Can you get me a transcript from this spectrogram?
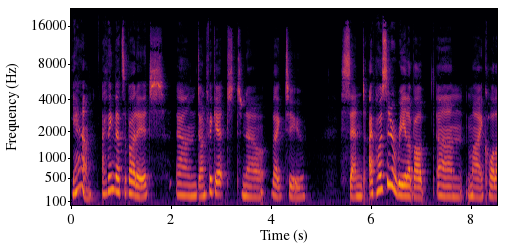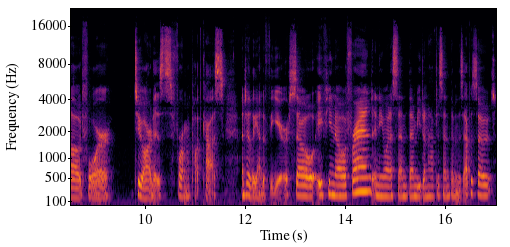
yeah, I think that's about it um, don't forget to know, like, to send. I posted a reel about um, my call out for two artists for my podcast until the end of the year. So if you know a friend and you want to send them, you don't have to send them this episode.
